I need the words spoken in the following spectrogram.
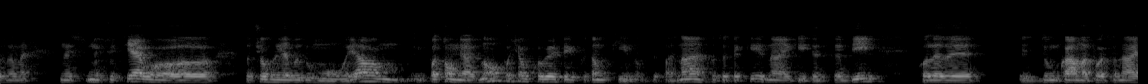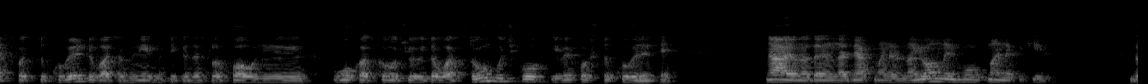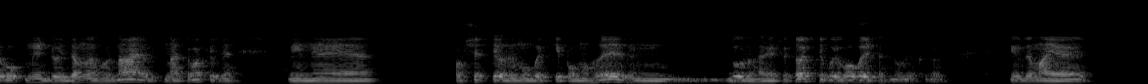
не, не суттєво, е, до чого я веду мову. Я вам, і потім я знову почав курити і потім кинув. Типа, знаю, що це таке, знаю, який це, це біль, коли ви з думками просинаєтесь, хочете курити, у вас організм тільки зашлакований, вухо скручується у вас в трубочку, і ви хочете курити. Знаю, на, на днях в мене знайомий був, в мене такий друг мій давно його знаю, 18 років вже. Він е, пощастило, йому батьки допомогли, він дуже гарячий точці, бо його витягнули. Коротше. Він вже має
